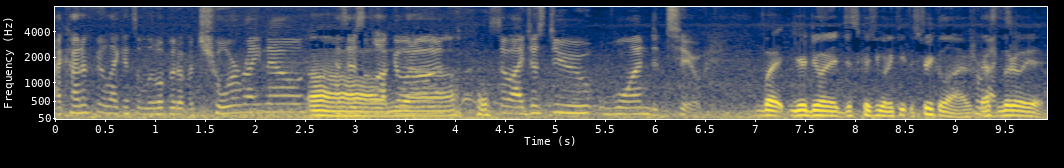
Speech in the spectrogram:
I kind of feel like it's a little bit of a chore right now because oh, there's a lot oh, going no. on. So I just do one to two. But you're doing it just because you want to keep the streak alive. Correct. That's literally it.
